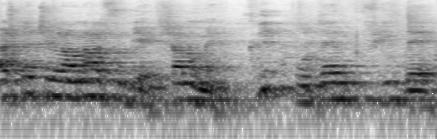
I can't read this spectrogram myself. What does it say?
Aș trece la un alt subiect, și anume, cât putem fi de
